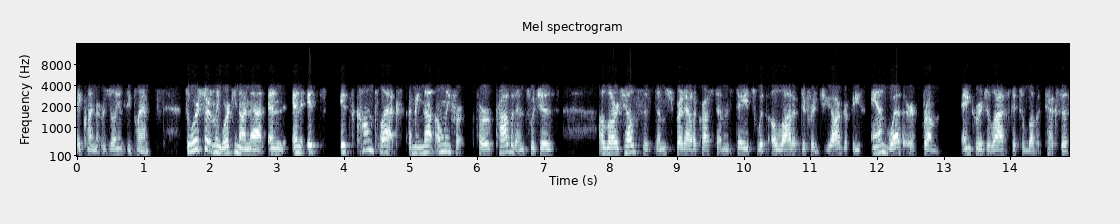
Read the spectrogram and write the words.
a climate resiliency plan. So we're certainly working on that, and and it's it's complex. I mean, not only for for Providence, which is a large health system spread out across seven states with a lot of different geographies and weather, from Anchorage, Alaska to Lubbock, Texas.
